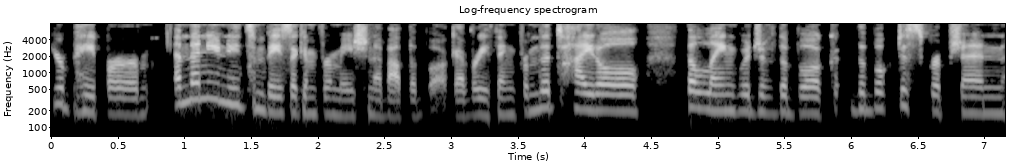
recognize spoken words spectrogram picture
your paper, and then you need some basic information about the book, everything from the title, the language of the book, the book description,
